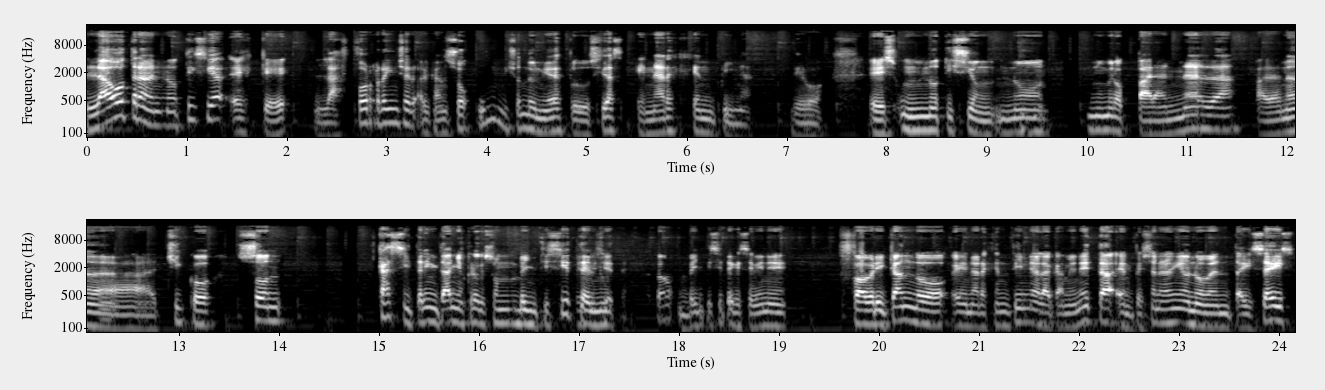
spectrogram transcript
La otra noticia es que la Ford Ranger alcanzó un millón de unidades producidas en Argentina. Digo, es un notición, no un número para nada, para nada chico. Son casi 30 años, creo que son 27, 27. que se viene fabricando en Argentina la camioneta. Empezó en el año 96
